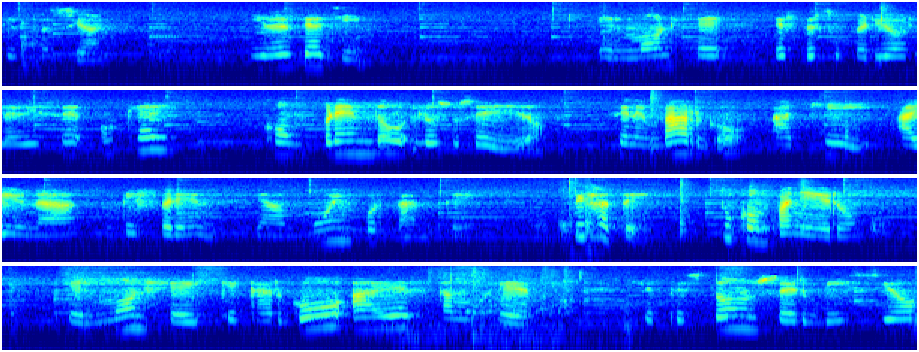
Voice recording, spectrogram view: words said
situación y desde allí el monje, este superior, le dice, ok, comprendo lo sucedido. Sin embargo, aquí hay una diferencia muy importante. Fíjate, tu compañero, el monje que cargó a esta mujer, le prestó un servicio,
